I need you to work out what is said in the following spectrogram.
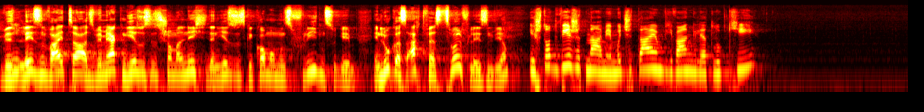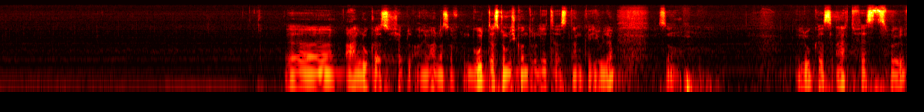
Wir Ich- lesen weiter, also wir merken, Jesus ist es schon mal nicht, denn Jesus ist gekommen, um uns Frieden zu geben. In Lukas 8, Vers 12 lesen wir, И что движет нами? Мы читаем в Евангелии от Луки, äh, ah, Lukas, ich habe Johannes auf. Gut, dass du mich kontrolliert hast, danke Julia. So. Lukas 8, Vers 12.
